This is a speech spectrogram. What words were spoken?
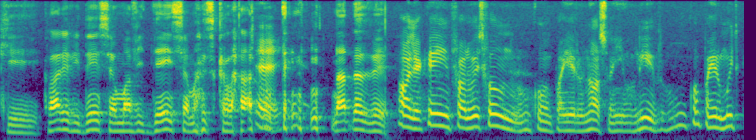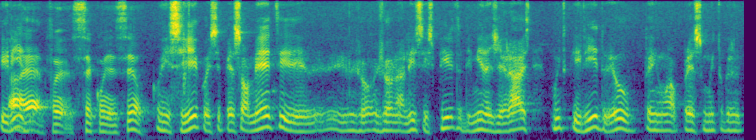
que clara evidência é uma evidência mais clara, é. não tem nada a ver. Olha, quem falou isso foi um, um, companheiro nosso em um livro, um companheiro muito querido. Ah, é? Foi, você conheceu? Conheci, conheci pessoalmente, um jornalista espírita de Minas Gerais, muito querido, eu tenho um apreço muito grande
